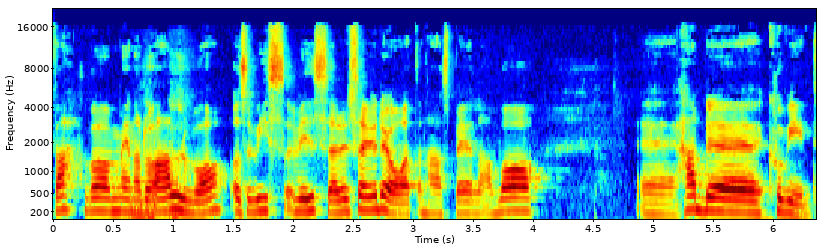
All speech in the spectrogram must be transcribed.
va? Vad menar du allvar? Och så visade det sig ju då att den här spelaren var, eh, hade covid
